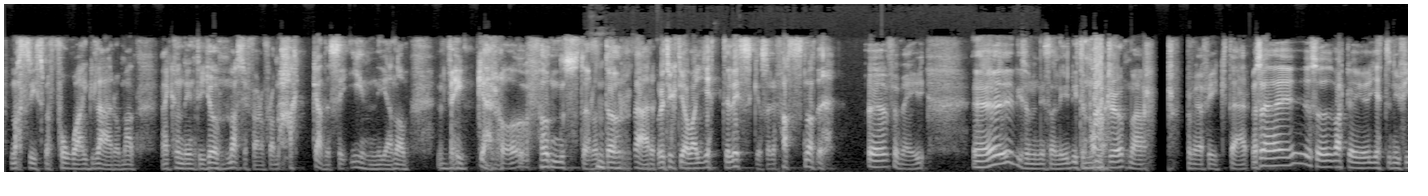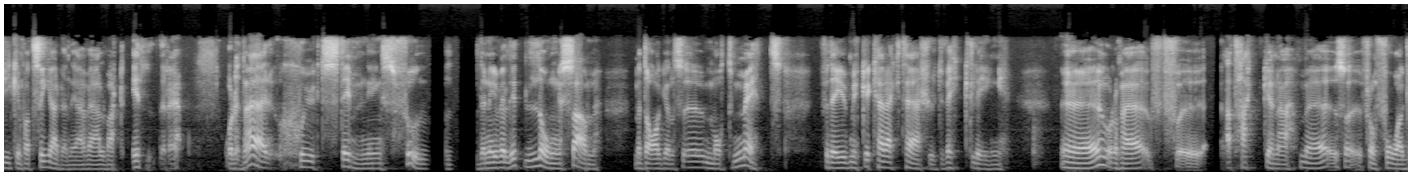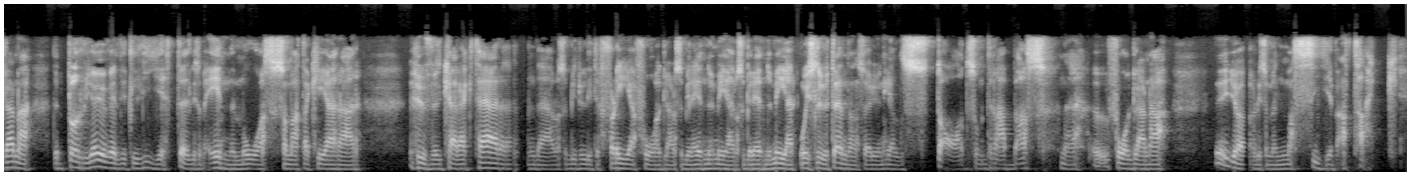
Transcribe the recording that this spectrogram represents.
massvis med fåglar och man, man kunde inte gömma sig för dem för de hackade sig in genom väggar och fönster och dörrar. Och det tyckte jag var jätteläskigt så det fastnade eh, för mig. Eh, liksom nästan lite mardrömmar som jag fick där. Men sen så vart jag ju jättenyfiken på att se den när jag väl vart äldre. Och den är sjukt stämningsfull den är väldigt långsam med dagens eh, mått mätt. För det är ju mycket karaktärsutveckling eh, och de här attackerna med, från fåglarna. Det börjar ju väldigt lite, liksom en mås som attackerar huvudkaraktären där och så blir det lite fler fåglar och så blir det ännu mer och så blir det ännu mer. Och i slutändan så är det ju en hel stad som drabbas när eh, fåglarna Eh, gör liksom en massiv attack.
